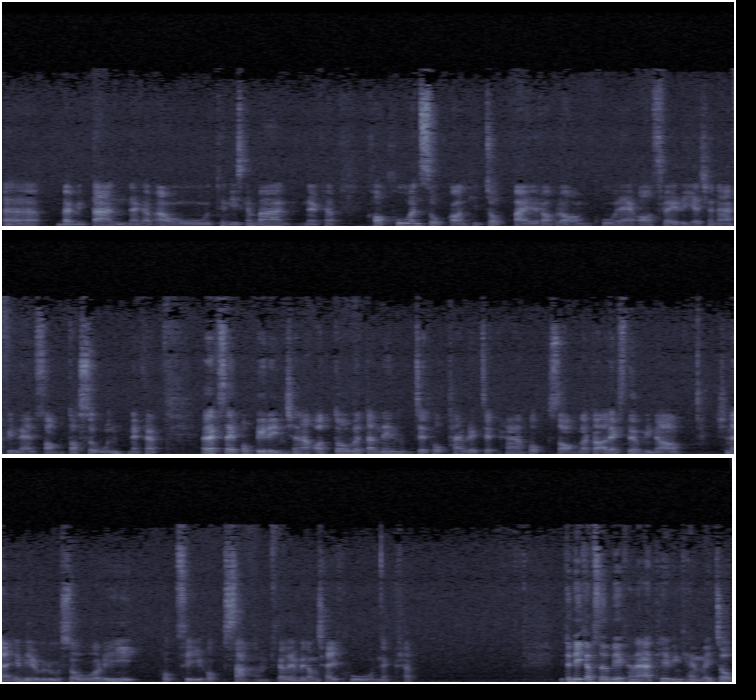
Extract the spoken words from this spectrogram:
เอ่อแบดมินตันนะครับ เอาเทนนิสกันบ้างนะครับขอคู่วันศุกร์ก่อนที่จบไปรอบรองคู่แรกออสเตรเลียชนะฟินแลนด์ 2 ต่อ 0 นะครับ อเล็กเซย์โปปิรินชนะออตโตเวอร์ตาเนน7-6ไทเบรก7-5 6-2 แล้วก็อเล็กซ์เดอมินอร์ชนะเอมิลรูซูวูโอรี่6-4 6-3 ก็เลยไม่ต้องใช้คู่นะครับอิตาลีกับเซอร์เบียขณะอัดเทปยังแข่งไม่จบ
